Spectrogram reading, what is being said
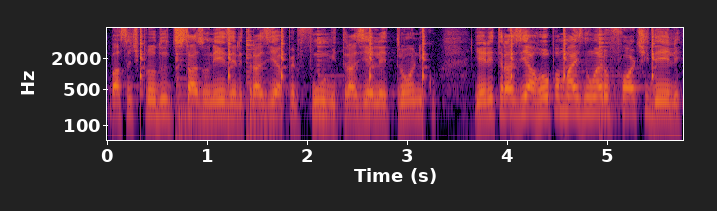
bastante produto dos Estados Unidos, ele trazia perfume, trazia eletrônico, e ele trazia roupa, mas não era o forte dele.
